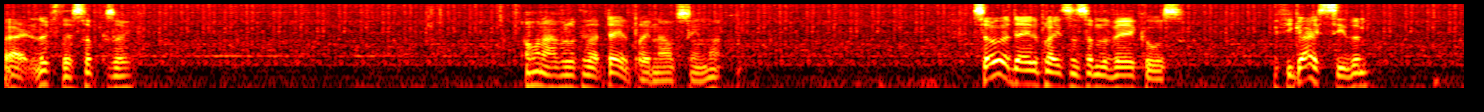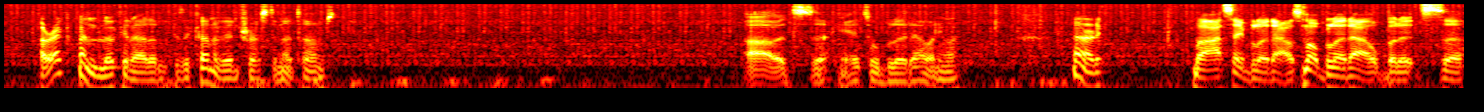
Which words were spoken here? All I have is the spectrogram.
Alright, lift this up because I... I want to have a look at that data plate now, I've seen that. Some of the data plates on some of the vehicles, if you guys see them, I recommend looking at them because they're kind of interesting at times. Oh, it's, uh, yeah, it's all blurred out anyway. Alrighty. Well, I say blurred out. It's not blurred out, but it's uh,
